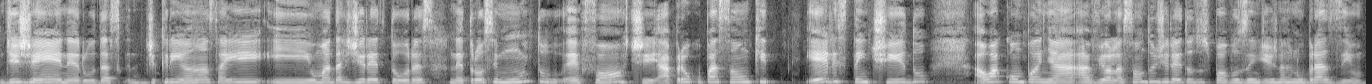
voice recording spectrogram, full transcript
de gênero, das, de criança e, e uma das diretoras, né? Trouxe muito é, forte a preocupação que eles têm tido ao acompanhar a violação dos direitos dos povos indígenas no Brasil.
